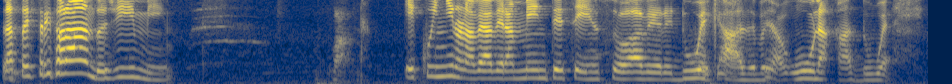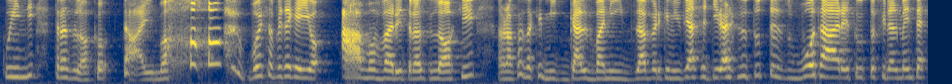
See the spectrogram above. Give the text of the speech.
La stai stritolando, Jimmy. Vabbè. E quindi non aveva veramente senso avere due case, una a due. Quindi trasloco time. Voi sapete che io amo fare i traslochi, è una cosa che mi galvanizza perché mi piace tirare su tutto e svuotare tutto, finalmente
